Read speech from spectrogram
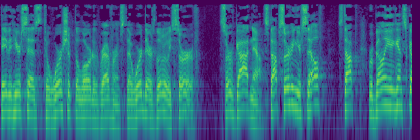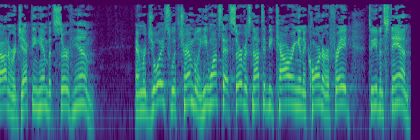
David here says to worship the Lord with reverence. The word there is literally serve. Serve God now. Stop serving yourself. Stop rebelling against God and rejecting Him, but serve Him. And rejoice with trembling. He wants that service not to be cowering in a corner, afraid to even stand.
